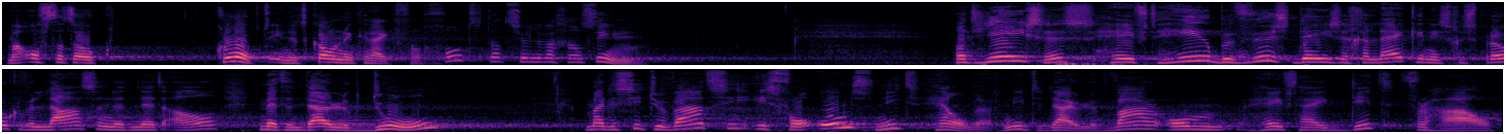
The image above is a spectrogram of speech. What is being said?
Maar of dat ook klopt in het koninkrijk van God, dat zullen we gaan zien. Want Jezus heeft heel bewust deze gelijkenis gesproken. We lazen het net al, met een duidelijk doel. Maar de situatie is voor ons niet helder, niet duidelijk. Waarom heeft hij dit verhaal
